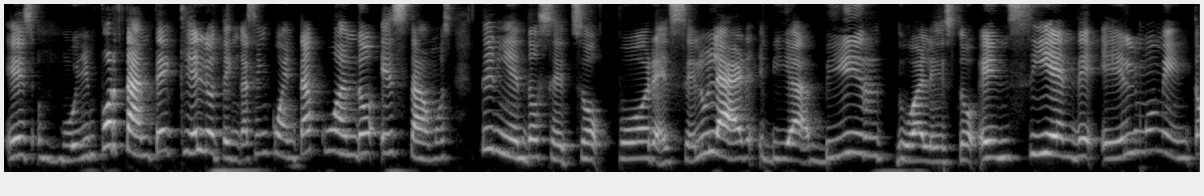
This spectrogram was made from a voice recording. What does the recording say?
Es muy importante que lo tengas en cuenta cuando estamos teniendo sexo por el celular vía virtual. Esto enciende el momento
